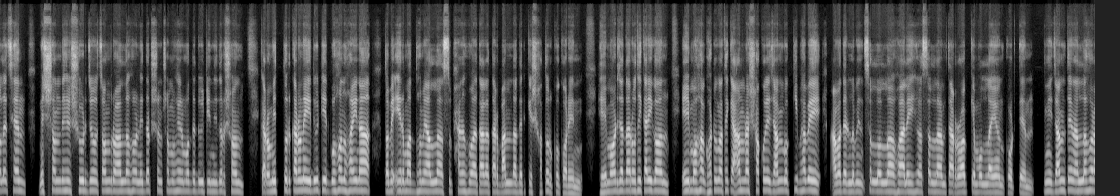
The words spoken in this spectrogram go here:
বলেছেন, নিঃসন্দেহে সূর্য, চন্দ্র, আল্লাহর নিদর্শন সমূহের মধ্যে দুইটি নিদর্শন। কারও মৃত্যুর কারণে এই দুইটির গ্রহণ হয় না, তবে এর মাধ্যমে আল্লাহ সুবহানাহু ওয়া তাআলা তার বান্দাদেরকে সতর্ক করেন। হে মর্যাদার অধিকারীগণ, এই মহা ঘটনা থেকে আমরা সকলে জানব কীভাবে আমাদের নবী সাল্লাল্লাহু আলাইহি ওয়াসাল্লাম তার রবকে মূল্যায়ন করতেন। তিনি জানতেন, আল্লাহর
